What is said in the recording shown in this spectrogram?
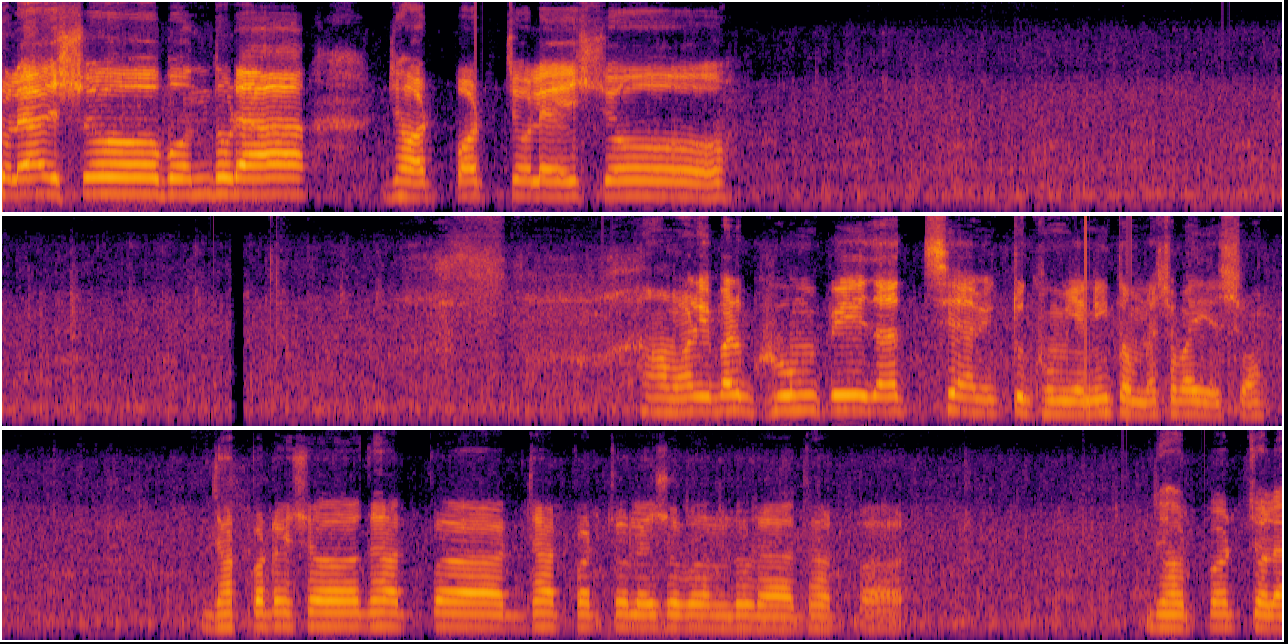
চলে এসো বন্ধুরা, ঝটপট চলে এসো। আমার এবার ঘুম পেয়ে যাচ্ছে, আমি একটু ঘুমিয়ে নিই, তোমরা সবাই এসো। ঝটপট এসো, ঝটপট ঝটপট চলে এসো বন্ধুরা, ঝটপট। ঝটপট চলে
